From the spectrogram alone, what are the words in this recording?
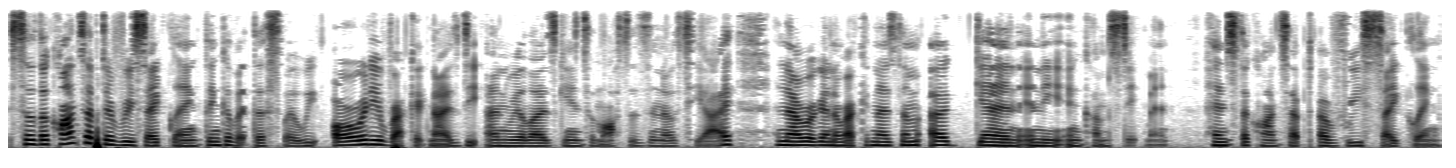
So the concept of recycling, think of it this way. We already recognize the unrealized gains and losses in OCI, and now we're going to recognize them again in the income statement. Hence the concept of recycling.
